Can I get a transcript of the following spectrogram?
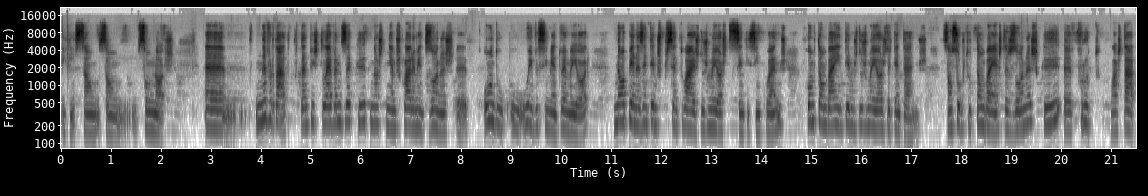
enfim, são, são, são menores. Uh, na verdade, portanto, isto leva-nos a que nós tenhamos claramente zonas onde o, o, envelhecimento é maior, não apenas em termos percentuais dos maiores de 65 anos, como também em termos dos maiores de 80 anos. São sobretudo também estas zonas que, fruto lá está,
